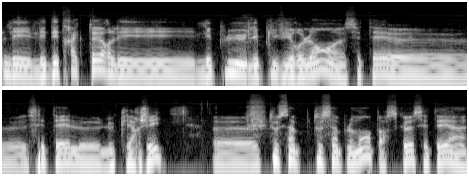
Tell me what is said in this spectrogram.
les, les détracteurs les, les plus les plus virulents, c'était euh, c'était le, le, clergé, euh, tout, sim tout simplement parce que c'était un,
